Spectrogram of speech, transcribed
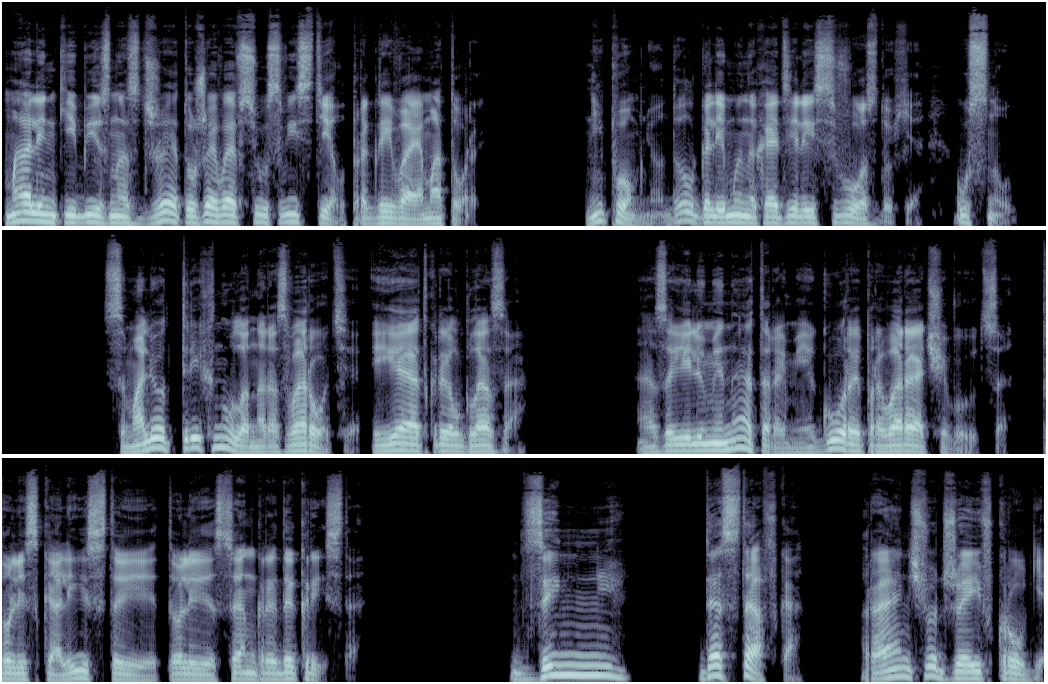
Маленький бизнес-джет уже вовсю свистел, прогревая моторы. Не помню, долго ли мы находились в воздухе. Уснул. Самолет тряхнуло на развороте, и я открыл глаза. А за иллюминаторами горы проворачиваются, то ли скалистые, то ли Сангре-де-Кристо. Дзынь! Доставка. Ранчо Джей в круге.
